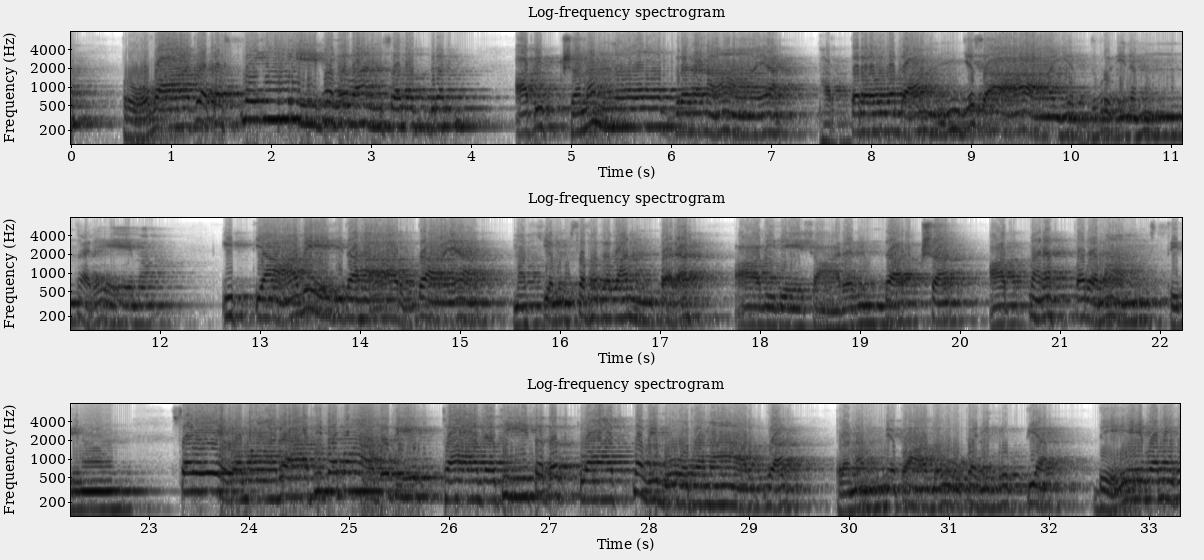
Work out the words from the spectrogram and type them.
പ്രോവാച തസ്മൈ ഭഗവാൻ സമഗ്രം അഭിക്ഷമന്നോ ഗ്രഹണായ ഭർത്തരവദാഞ്ജസായദ്വൃജിനം തരേമ ഇത്യാവേദിതാർദ്ധായ മഹ്യം സ ഭഗവാൻ പര ആദിദേശാരവിന്ദാക്ഷ ആത്മനഃ പരമാം സ്ഥിതിം. സ ഏവമാരാധിതപാദതീർത്ഥാദധീതതത്വാത്മവിബോധമാർഗ പ്രണമ്യ പാദൗ പരിവൃത്യ ദേവമിവാഗതോഹം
